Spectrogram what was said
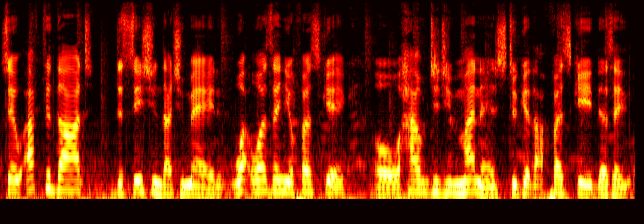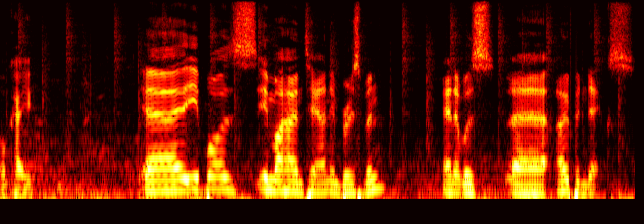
So after that decision that you made, what was then your first gig, or how did you manage to get that first gig? To say, okay. Uh, it was in my hometown in Brisbane, and it was uh, Open Decks,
